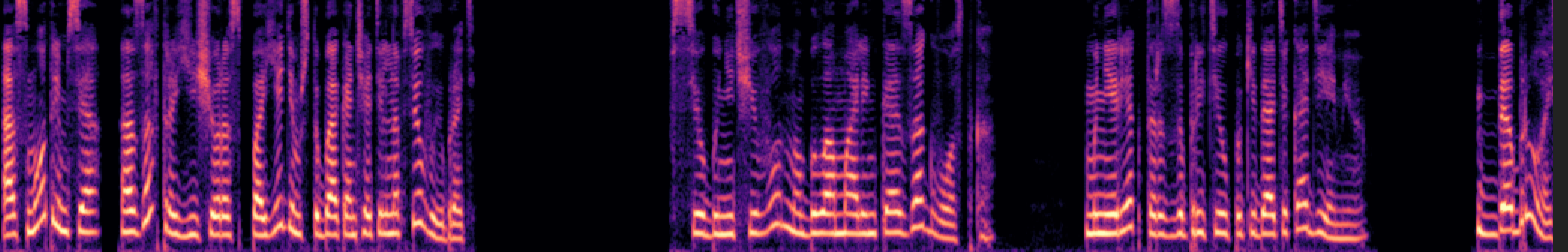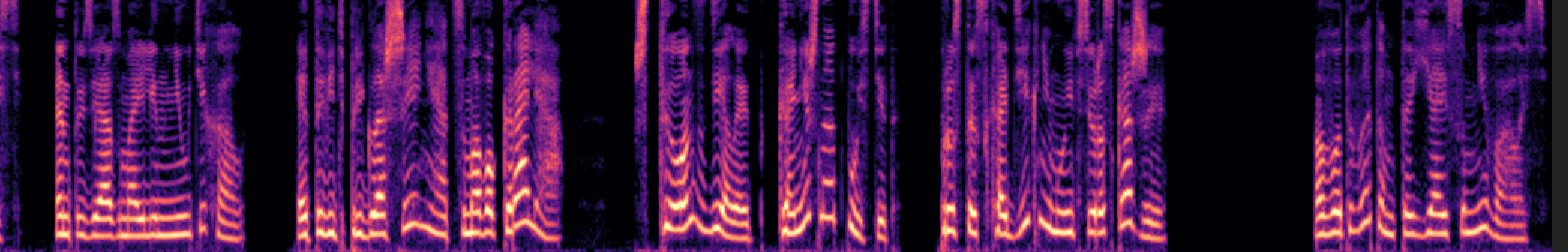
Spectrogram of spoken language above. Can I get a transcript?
Осмотримся, а завтра еще раз поедем, чтобы окончательно все выбрать. Все бы ничего, но была маленькая загвоздка. Мне ректор запретил покидать академию. Да брось! Энтузиазм Айлин не утихал. Это ведь приглашение от самого короля. Что он сделает? Конечно, отпустит. Просто сходи к нему и все расскажи. Вот в этом-то я и сомневалась.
